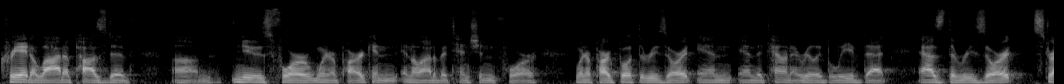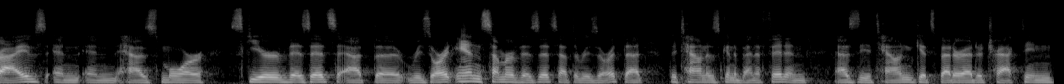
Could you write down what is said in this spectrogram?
create a lot of positive um, news for Winter Park and, and a lot of attention for Winter Park, both the resort and and the town. I really believe that as the resort strives and and has more skier visits at the resort and summer visits at the resort, that the town is going to benefit, and as the town gets better at attracting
